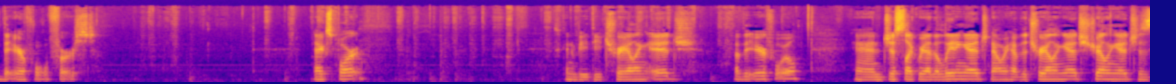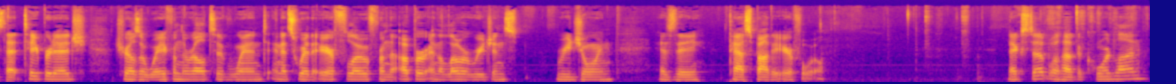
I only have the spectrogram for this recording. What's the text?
the airfoil first. Next part going to be the trailing edge of the airfoil. And just like we had the leading edge, now we have the trailing edge. Trailing edge is that tapered edge, trails away from the relative wind, and it's where the airflow from the upper and the lower regions rejoin as they pass by the airfoil. Next up, we'll have the chord line.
